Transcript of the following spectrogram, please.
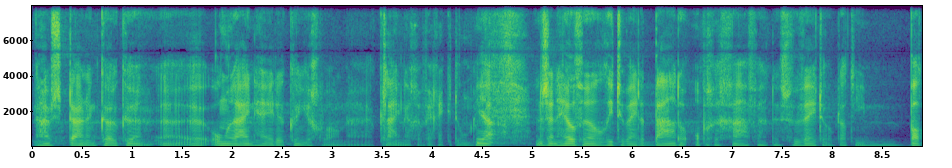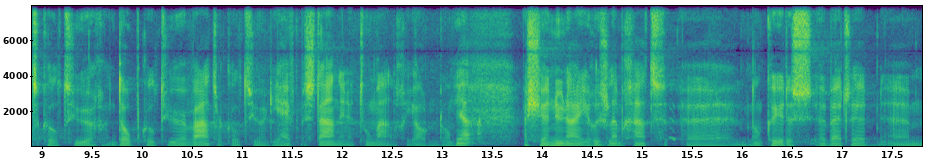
huis, tuin en keuken eh, eh, onreinheden kun je gewoon kleinere werk doen. Ja. En er zijn heel veel rituele baden opgegraven. Dus we weten ook dat die badcultuur, doopcultuur, watercultuur... die heeft bestaan in het toenmalige Jodendom. Ja. Als je nu naar Jeruzalem gaat, dan kun je dus bij het, eh, ehm,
